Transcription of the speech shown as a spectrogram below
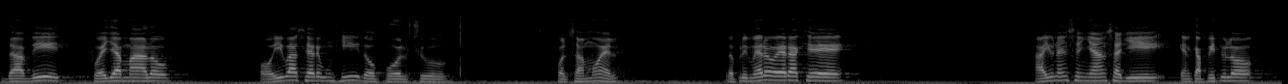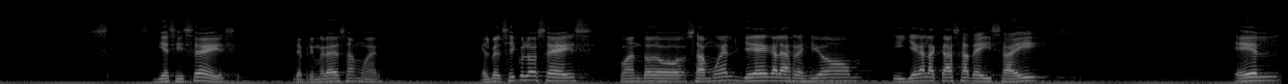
David fue llamado o iba a ser ungido por su por Samuel, lo primero era que hay una enseñanza allí en el capítulo 16 de Primera de Samuel, el versículo 6, cuando Samuel llega a la región y llega a la casa de Isaí, él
